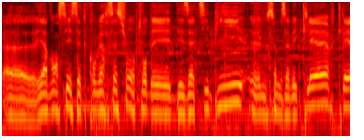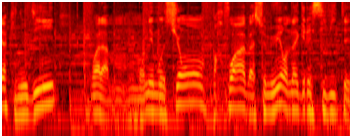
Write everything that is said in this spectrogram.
euh, et avancer cette conversation autour des, des atypies. Euh, nous sommes avec Claire. Claire qui nous dit voilà, mon émotion parfois va se muer en agressivité.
